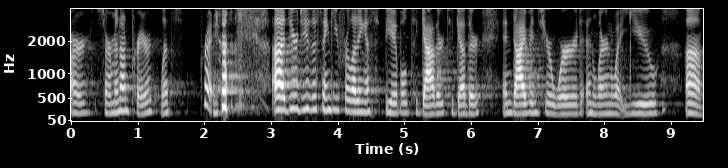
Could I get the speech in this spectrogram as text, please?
our sermon on prayer, let's pray. uh, dear Jesus, thank you for letting us be able to gather together and dive into your word and learn what you um,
